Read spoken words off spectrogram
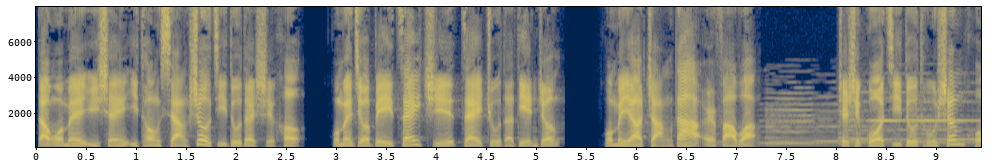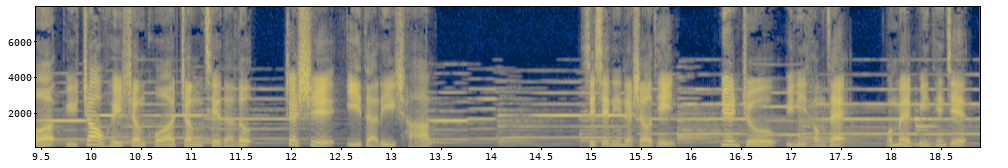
当我们与神一同享受基督的时候，我们就被栽植在主的殿中。我们要长大而发旺，这是过基督徒生活与教会生活正确的路。这是一的立场。谢谢您的收听，愿主与你同在，我们明天见。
